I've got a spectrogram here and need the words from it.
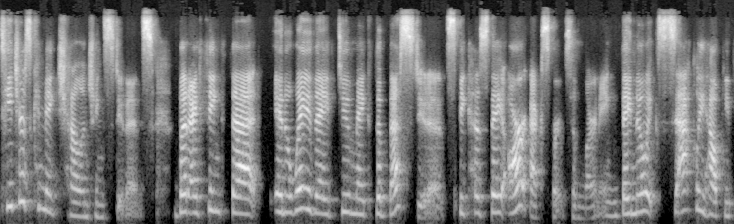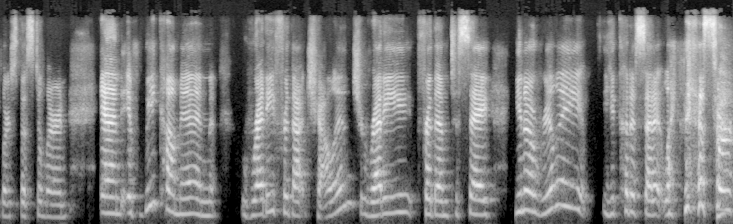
teachers can make challenging students, but I think that in a way they do make the best students because they are experts in learning. They know exactly how people are supposed to learn. And if we come in ready for that challenge, ready for them to say, you know, really, you could have said it like this, or,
